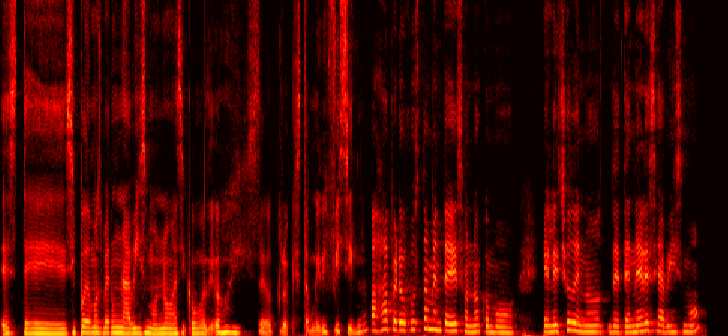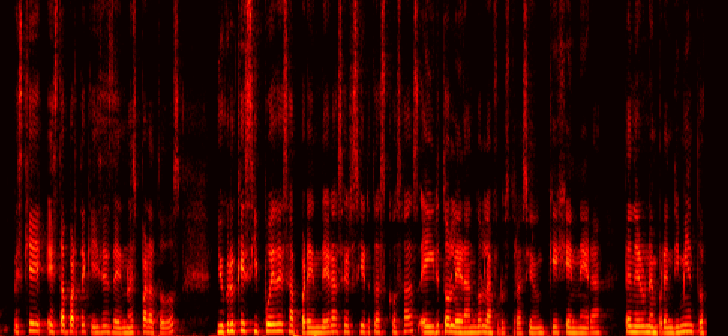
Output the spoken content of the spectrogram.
este, sí podemos ver un abismo, ¿no? Así como de, uy, creo que está muy difícil, ¿no? Ajá, pero justamente eso, ¿no? Como el hecho de no, de tener ese abismo, es que esta parte que dices de no es para todos, yo creo que sí puedes aprender a hacer ciertas cosas e ir tolerando la frustración que genera tener un emprendimiento.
